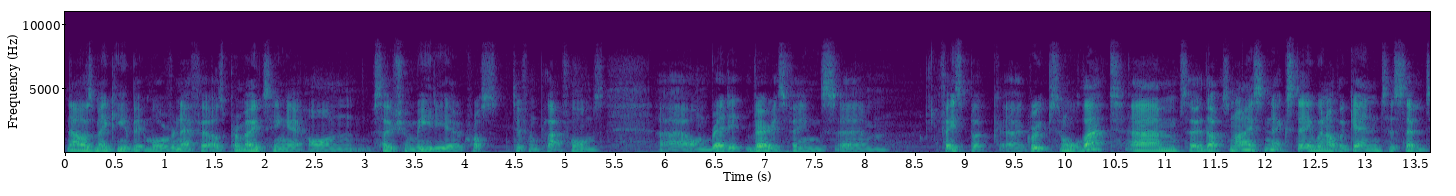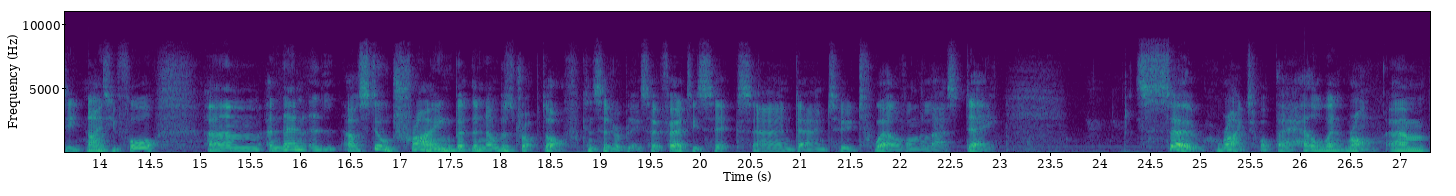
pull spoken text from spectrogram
now I was making a bit more of an effort. I was promoting it on social media across different platforms, uh, on Reddit, various things. Um, Facebook uh, groups and all that. Um, so that was nice. Next day went up again to 70, 94. Um, and then uh, I was still trying, but the numbers dropped off considerably. So 36 and down to 12 on the last day. So, right, what the hell went wrong? Um,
